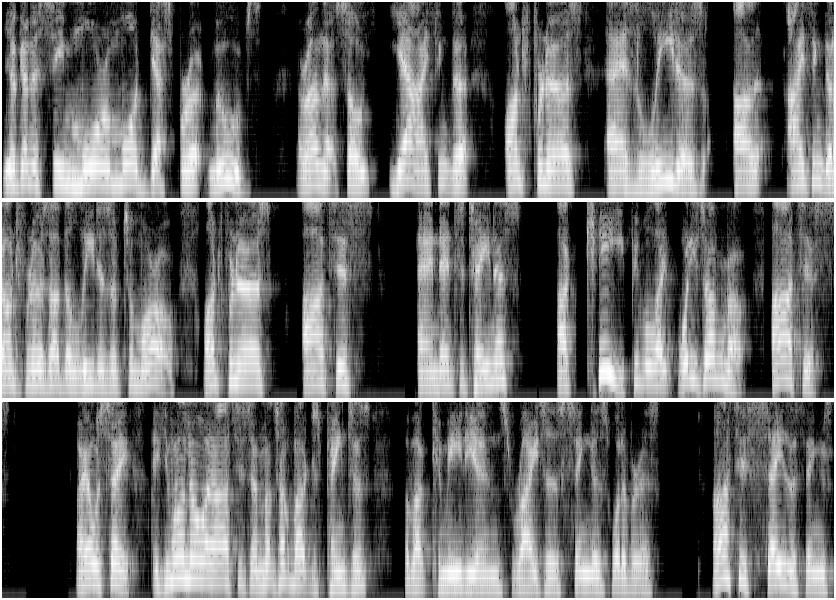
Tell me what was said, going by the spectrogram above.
you're going to see more and more desperate moves around that. So, yeah, I think that entrepreneurs as leaders are, I think that entrepreneurs are the leaders of tomorrow. Entrepreneurs, artists, and entertainers are key. People like, what are you talking about? Artists. I always say, if you want to know what artists, I'm not talking about just painters, about comedians, writers, singers, whatever it is. Artists say the things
